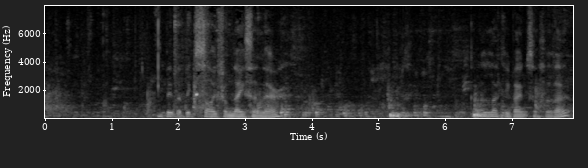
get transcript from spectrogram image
A bit of a big side from Nathan there. Got a lucky bounce off of that.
